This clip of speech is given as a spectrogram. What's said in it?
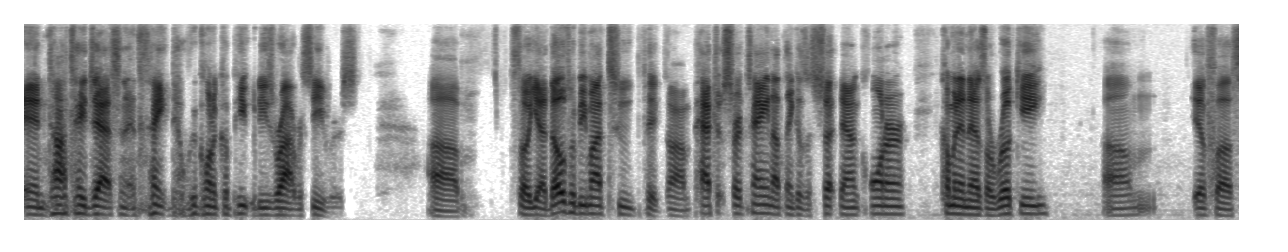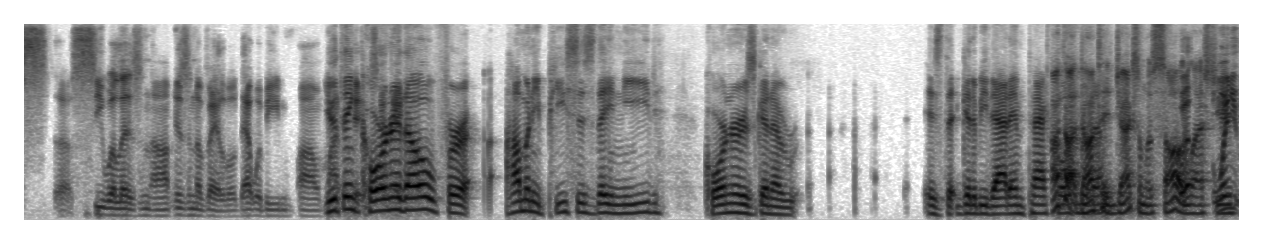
and Donte Jackson and think that we're going to compete with these wide receivers. Um, so yeah, those would be my two picks. Um, Patrick Surtain, I think, is a shutdown corner coming in as a rookie. Um, if uh, uh Sewell isn't uh, isn't available, that would be. Uh, you think corner though, for how many pieces they need, corner is gonna is that going to be that impactful? I thought Donte Jackson was solid well, last year. You,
